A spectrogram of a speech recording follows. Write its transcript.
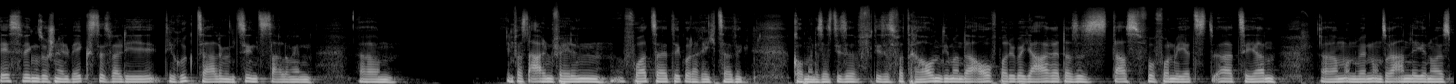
deswegen so schnell wächst, ist, weil die, die Rückzahlungen und Zinszahlungen ähm, in fast allen Fällen vorzeitig oder rechtzeitig kommen. Das heißt, diese, dieses Vertrauen, die man da aufbaut über Jahre, das ist das, wovon wir jetzt äh, zehren. Ähm, und wenn unsere Anleger ein neues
